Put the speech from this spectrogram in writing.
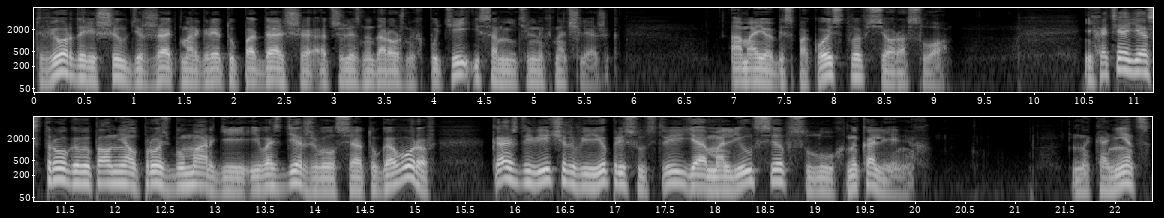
твердо решил держать Маргарету подальше от железнодорожных путей и сомнительных ночлежек. А мое беспокойство все росло. И хотя я строго выполнял просьбу Марги и воздерживался от уговоров, каждый вечер в ее присутствии я молился вслух на коленях. Наконец,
